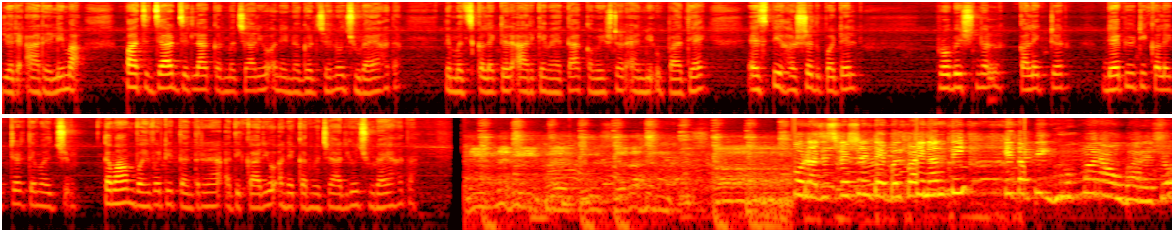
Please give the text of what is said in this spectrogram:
જ્યારે આ રેલીમાં પાંચ હજાર જેટલા કર્મચારીઓ અને નગરજનો જોડાયા હતા. તેમજ collector R K Mehta, commissioner N B Upadhyay, SP Harshad Patel, probational collector, deputy collector તેમજ તમામ વહીવટી તંત્રના અધિકારીઓ અને કર્મચારીઓ જોડાયા હતા. રજિસ્ટ્રેશન ટેબલ પર. વિનંતી કે તમે ગ્રુપમાં ના ઊભા રહેશો.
